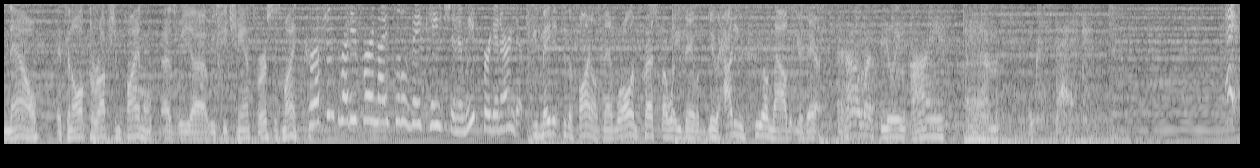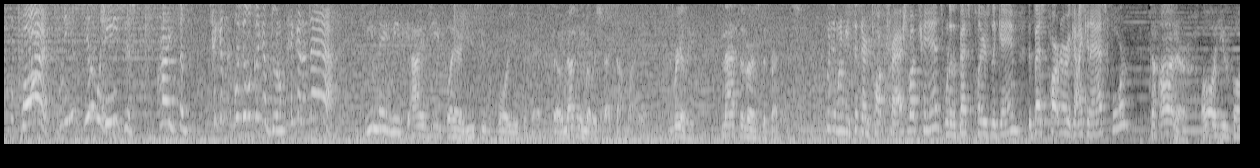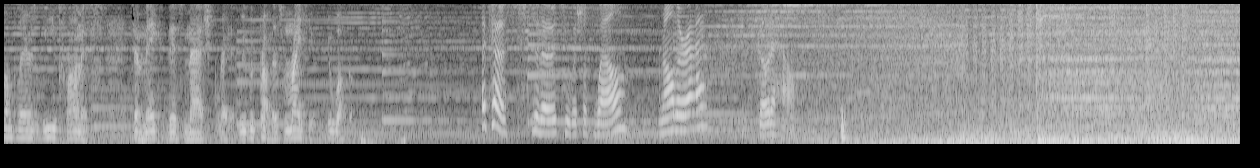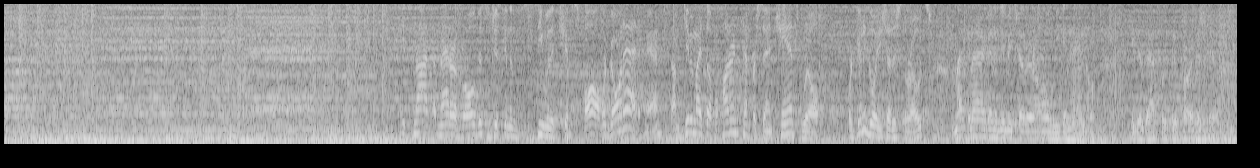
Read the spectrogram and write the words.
Now it's an all corruption final as we uh, we see Chance versus Mike. Corruption's ready for a nice little vacation, and we friggin' earned it. You made it to the finals, man. We're all impressed by what you've been able to do. How do you feel now that you're there? And how am I feeling? I am ecstatic. Hey! What? What are you doing? Jesus Christ! I'm taking. What does it look like I'm doing? I'm taking a nap. He made me the IG player you see before you today, so nothing but respect on my end. It's really massive versus apprentice. What do you want me to sit there and talk trash about Chance? One of the best players of the game? The best partner a guy can ask for? To honor all you fallen players, we promise to make this match great. We, we promise from right here. You're welcome. A toast to those who wish us well, and all the rest, go to hell. It's not a matter of, oh, this is just going to see where the chips fall. We're going at it, man. I'm giving myself 110%. Chance will. We're going to go at each other's throats. Mike and I are going to give each other all we can handle because that's what good partners do.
